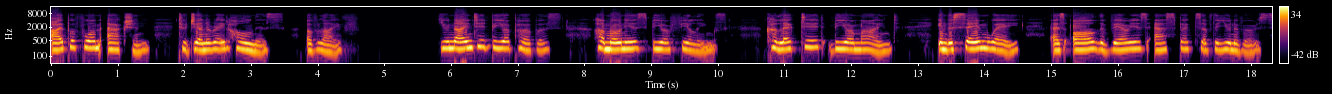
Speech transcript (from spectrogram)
I perform action to generate wholeness of life. United be your purpose, harmonious be your feelings, collected be your mind, in the same way as all the various aspects of the universe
